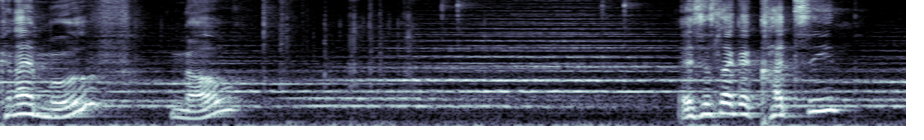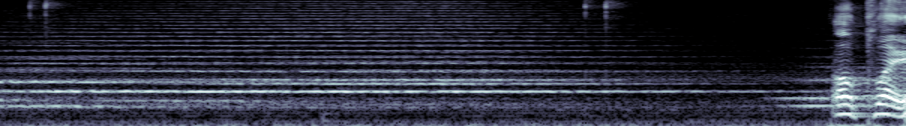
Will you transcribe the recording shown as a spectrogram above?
Can I move? No. Is this like a cutscene? Oh, play.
